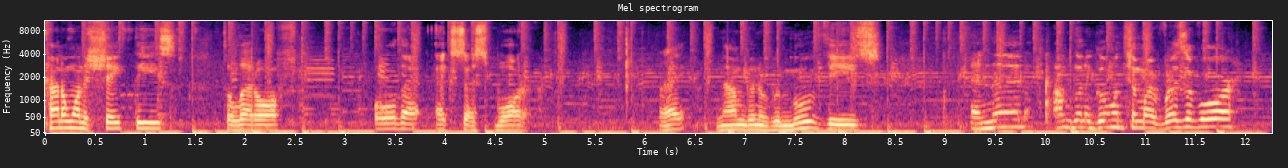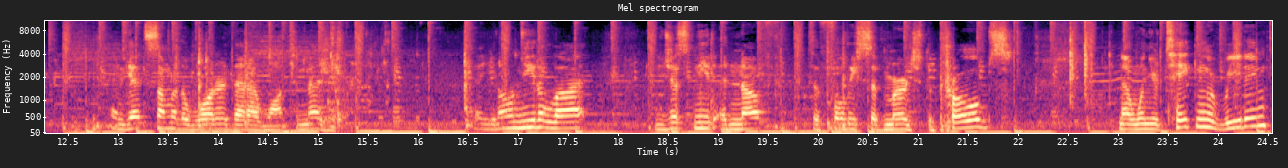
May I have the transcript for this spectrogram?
kind of want to shake these to let off all that excess water. All right, now I'm gonna remove these and then I'm gonna go into my reservoir and get some of the water that I want to measure. You don't need a lot, you just need enough to fully submerge the probes. Now when you're taking a reading,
